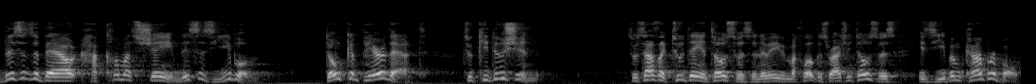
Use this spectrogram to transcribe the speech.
This is about Hakamas shame. This is Yibum. Don't compare that to Kiddushin. So it sounds like two day in Tosfos, and then maybe Machlokas Rashi Tosfos is Yibam comparable.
